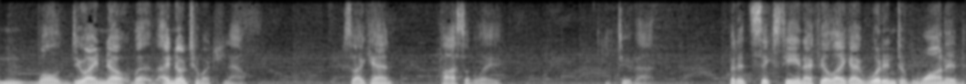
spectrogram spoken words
Mm, Well, do I know? But I know too much now, so I can't possibly do that. But at 16, I feel like I wouldn't have wanted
